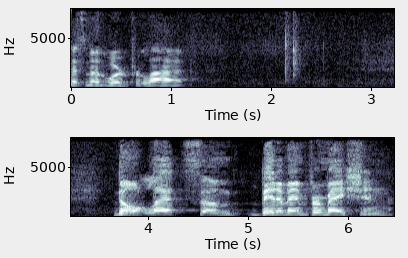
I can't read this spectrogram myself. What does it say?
That's another word for lie. Don't let some bit of information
